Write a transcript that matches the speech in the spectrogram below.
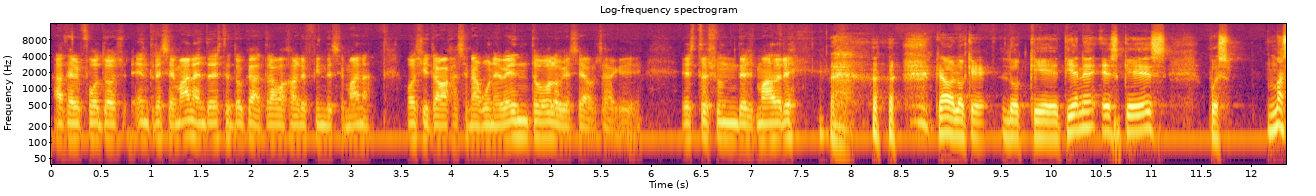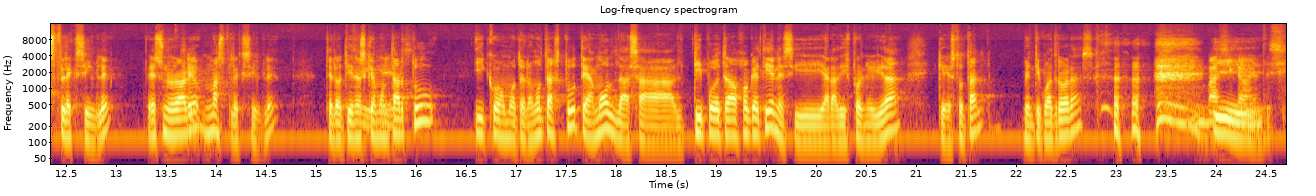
hacer fotos entre semana, entonces te toca trabajar el fin de semana. O si trabajas en algún evento o lo que sea. O sea que esto es un desmadre. claro, lo que, lo que tiene es que es pues más flexible. Es un horario más flexible. Te lo tienes que montar tú y como te lo montas tú, te amoldas al tipo de trabajo que tienes y a la disponibilidad, que es total, 24 horas. Básicamente, sí.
